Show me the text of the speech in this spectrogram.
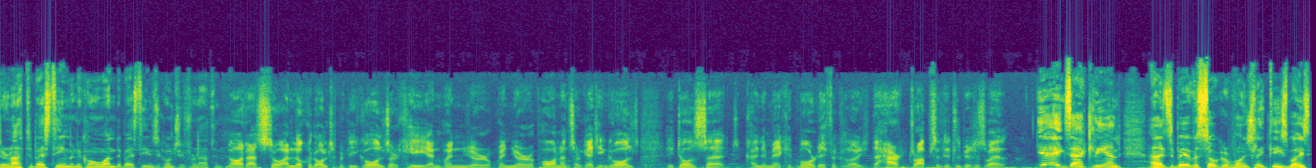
they're not the best team in the country, one of the best teams in the country for nothing. No, that's so. And look, at ultimately goals are key, and when your when your opponents are getting goals, it does uh, kind of make it more difficult. The heart drops a little bit as well. Yeah, exactly, and and it's a bit of a sucker punch. Like these boys,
